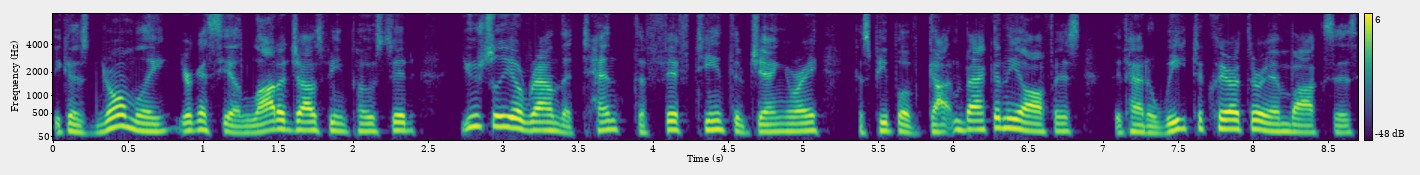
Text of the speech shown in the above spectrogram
because normally you're going to see a lot of jobs being posted, usually around the 10th to 15th of January, because people have gotten back in the office. They've had a week to clear out their inboxes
